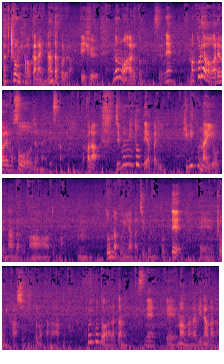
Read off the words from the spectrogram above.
全く興味が湧かない。なんだこれはっていうのもあると思うんですよね、まあ、これは我々もそうじゃないですか。だから自分にとってやっぱり響く内容って何だろうなとか、うん、どんな分野が自分にとって、えー、興味関心引くのかなとかこういうことを改めてですね、えー、まあ学びながら、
